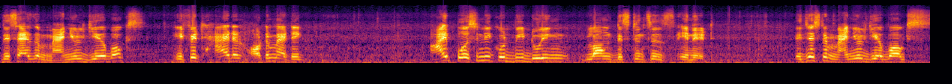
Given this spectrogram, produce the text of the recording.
this has a manual gearbox, if it had an automatic, I personally could be doing long distances in it. It's just a manual gearbox.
